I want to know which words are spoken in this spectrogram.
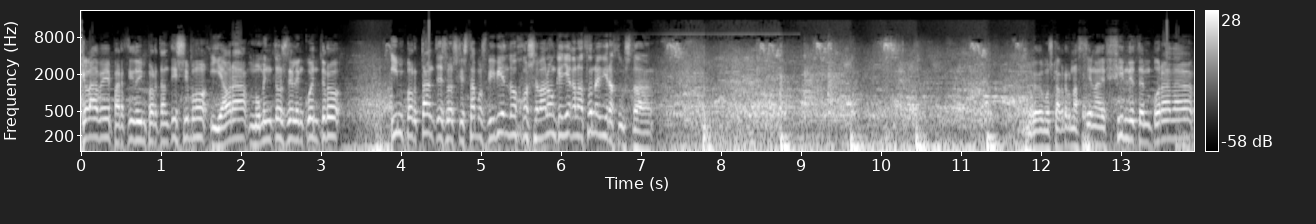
clave, partido importantísimo y ahora momentos del encuentro importantes los que estamos viviendo, José Balón que llega a la zona de Irazusta. Recordemos que habrá una cena de fin de temporada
